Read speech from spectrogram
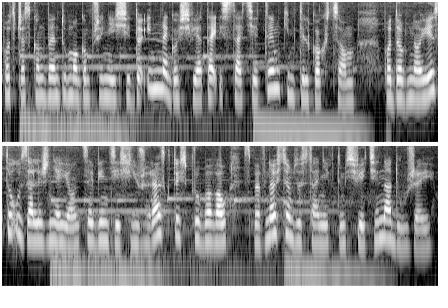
Podczas konwentu mogą przenieść się do innego świata i stać się tym, kim tylko chcą. Podobno jest to uzależniające, więc jeśli już raz ktoś spróbował, z pewnością zostanie w tym świecie na dłużej.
